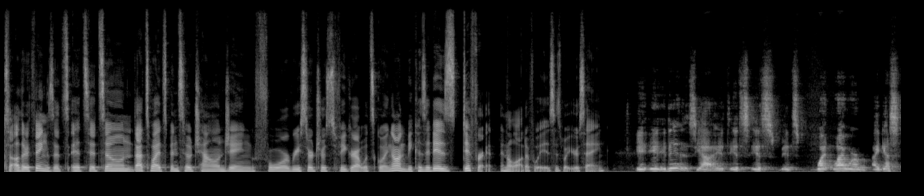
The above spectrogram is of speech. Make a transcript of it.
to other things. It's it's its own. That's why it's been so challenging for researchers to figure out what's going on because it is different in a lot of ways, is what you're saying. It, it is, yeah. It, it's it's it's what why we're I guess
